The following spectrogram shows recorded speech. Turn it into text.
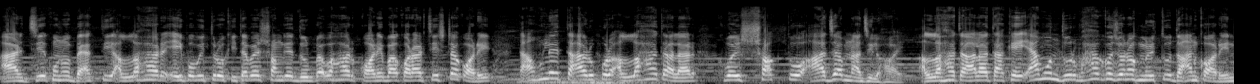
আর যে কোনো ব্যক্তি আল্লাহর এই পবিত্র কিতাবের সঙ্গে দুর্ব্যবহার করে বা করার চেষ্টা করে, তাহলে তার উপর আল্লাহ তালার খুবই শক্ত আজাব নাজিল হয়। আল্লাহ তাআলা তাকে এমন দুর্ভাগ্যজনক মৃত্যু দান করেন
